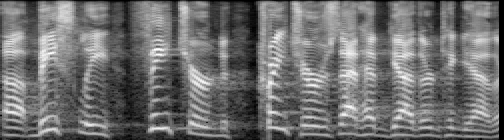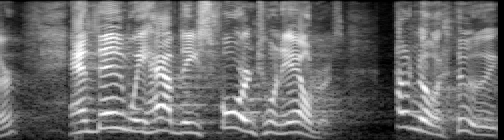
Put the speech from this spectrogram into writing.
uh, beastly featured creatures that have gathered together. And then we have these four and twenty elders. I don't know who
